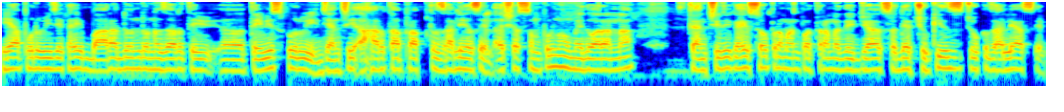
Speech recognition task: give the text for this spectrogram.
यापूर्वी जे काही बारा दोन दोन हजार ते तेवीसपूर्वी ज्यांची आहारता प्राप्त झाली असेल अशा संपूर्ण उमेदवारांना त्यांची जी काही स्वप्रमाणपत्रामध्ये ज्या सध्या चुकीज चूक झाल्या असेल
